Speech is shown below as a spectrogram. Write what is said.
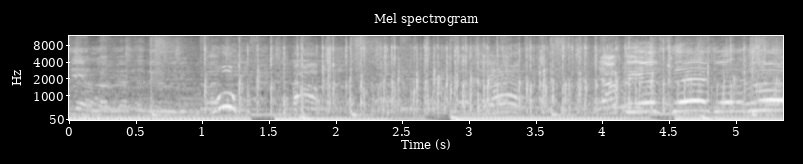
Luar biasa dari ujung juara dua.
